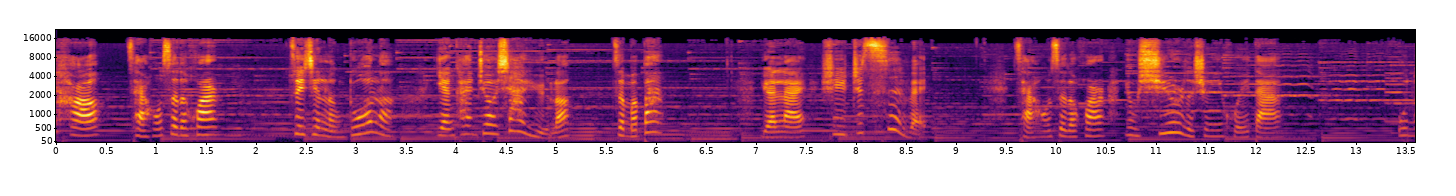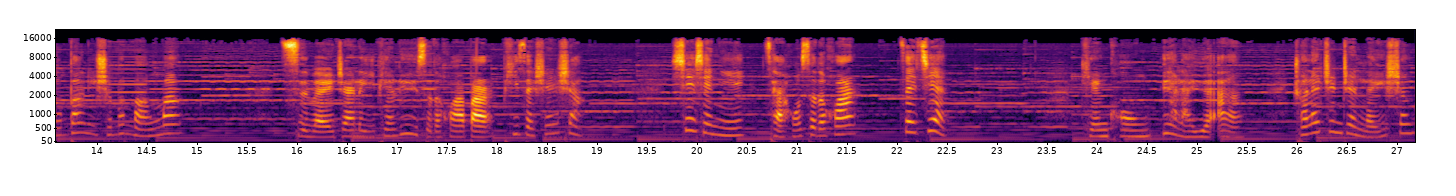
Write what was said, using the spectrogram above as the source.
好，彩虹色的花，最近冷多了，眼看就要下雨了，怎么办？”原来是一只刺猬。彩虹色的花用虚弱的声音回答：“我能帮你什么忙吗？”刺猬摘了一片绿色的花瓣披在身上。“谢谢你，彩虹色的花，再见。”天空越来越暗，传来阵阵雷声，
